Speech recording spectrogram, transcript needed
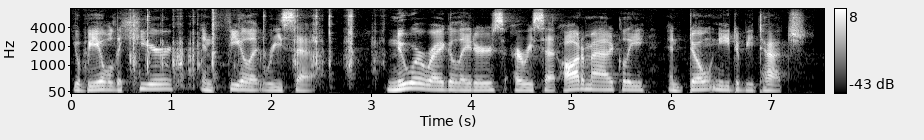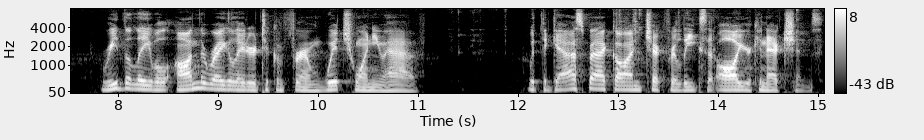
You'll be able to hear and feel it reset. Newer regulators are reset automatically and don't need to be touched. Read the label on the regulator to confirm which one you have. With the gas back on, check for leaks at all your connections.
